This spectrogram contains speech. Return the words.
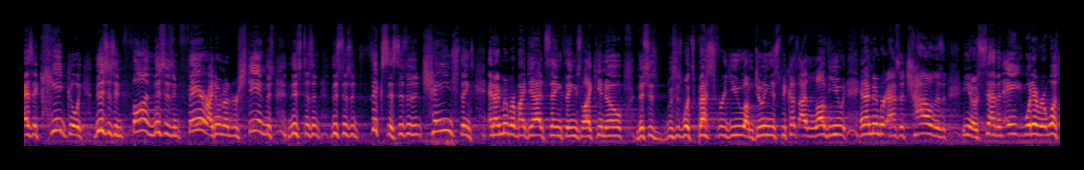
as a kid going, this isn't fun, this isn't fair, I don't understand this, this doesn't, this doesn't fix this, this doesn't change things. And I remember my dad saying things like, you know, this is this is what's best for you, I'm doing this because I love you. And I remember as a child, as you know, seven, eight, whatever it was,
